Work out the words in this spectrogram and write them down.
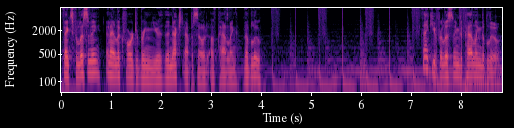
Thanks for listening, and I look forward to bringing you the next episode of Paddling the Blue. Thank you for listening to Paddling the Blue.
